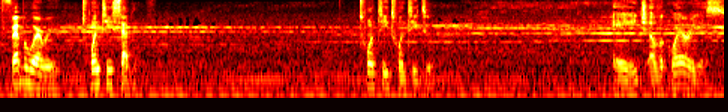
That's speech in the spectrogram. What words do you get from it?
February 27th, 2022. Age of Aquarius.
